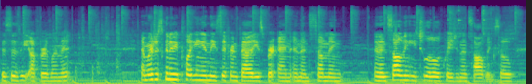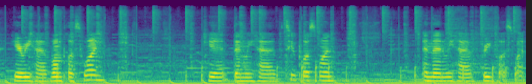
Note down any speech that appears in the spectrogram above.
This is the upper limit. And we're just going to be plugging in these different values for n and then summing, and then solving each little equation and solving. So here we have 1 plus 1, here, then we have 2 plus 1, and then we have 3 plus 1.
